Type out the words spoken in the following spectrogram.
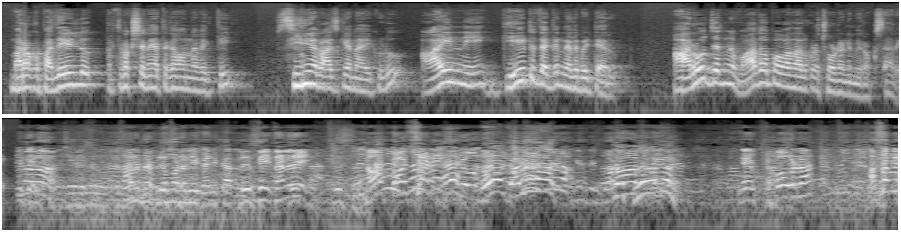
మరొక పదేళ్ళు ప్రతిపక్ష నేతగా ఉన్న వ్యక్తి సీనియర్ రాజకీయ నాయకుడు ఆయన్ని గేటు దగ్గర నిలబెట్టారు. ఆ రోజు జరిగిన వాదోపవాదాలు కూడా చూడండి మీరు ఒకసారి. నేను అసెంబ్లీ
